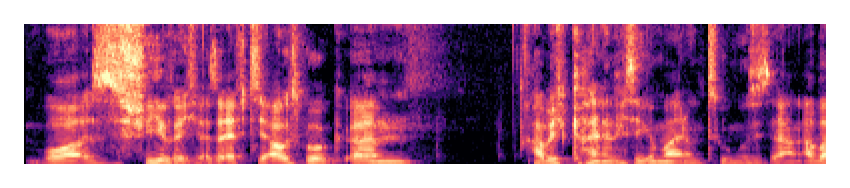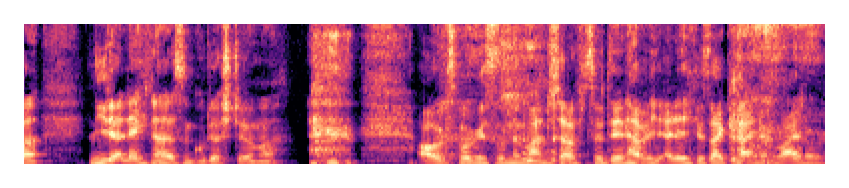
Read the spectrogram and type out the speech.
boah, es ist schwierig. Also FC Augsburg ähm, habe ich keine richtige Meinung zu, muss ich sagen. Aber Niederlechner ist ein guter Stürmer. Augsburg ist so eine Mannschaft, zu denen habe ich ehrlich gesagt keine Meinung.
